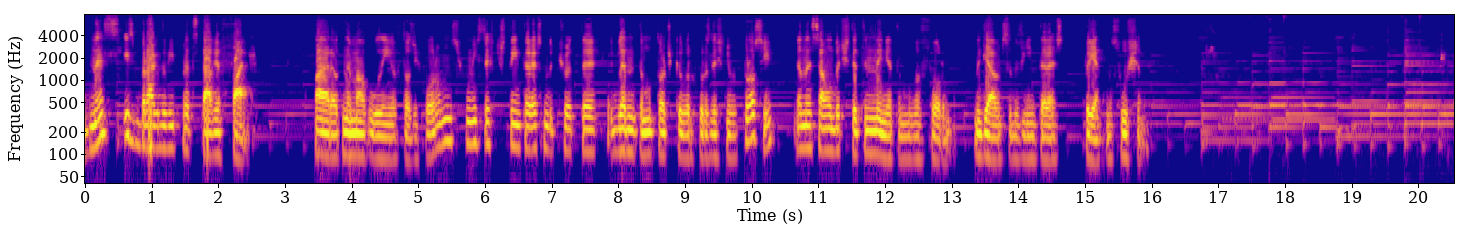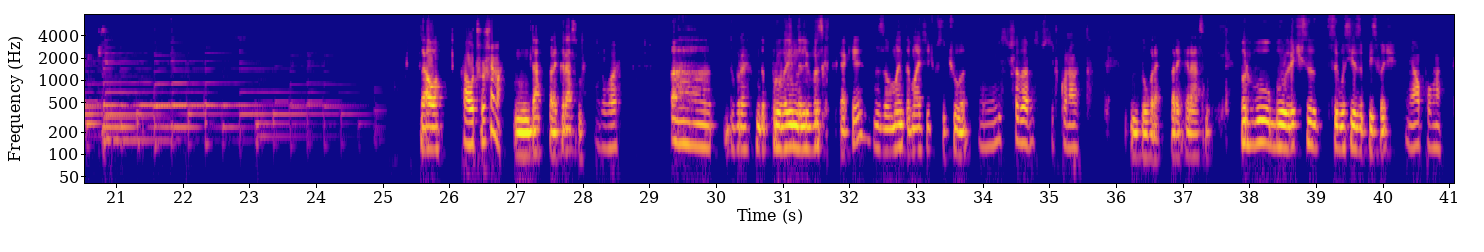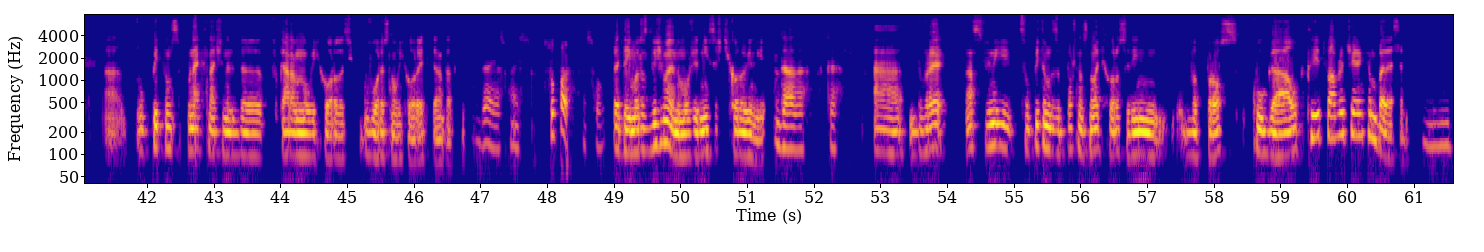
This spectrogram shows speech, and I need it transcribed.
Днес избрах да ви представя Fire. Fire е от немалко години в този форум, но си помислех, че ще е интересно да чуете гледната му точка върху различни въпроси, а не само да четете мненията му във форума. Надявам се да ви е интересно. Приятно слушане! Ало. Ало, чуш ли ме? Да, прекрасно. Добре. А, добре, да проверим нали връзката как е. За момента май всичко се чува. И мисля, че да, мисля, че всичко е наред. Добре, прекрасно. Първо, благодаря, че се съгласи да записваш. Няма проблем. А, опитвам се по някакъв начин нали, да вкарам нови хора, да си говоря с нови хора и така нататък. Да, ясно. е. Супер. Мисъл. Е, да има раздвижване, не може едни и същи хора винаги. Да, да, така. А, добре, аз винаги се опитам да започна с новите хора с един въпрос. Кога откри това влечение към БДСМ? И...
